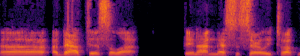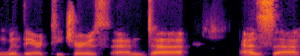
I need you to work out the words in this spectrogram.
uh, about this a lot. They're not necessarily talking with their teachers, and uh, as uh,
